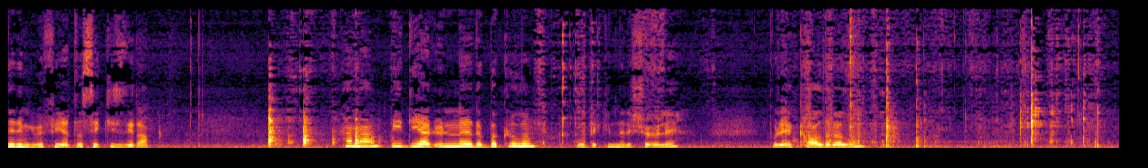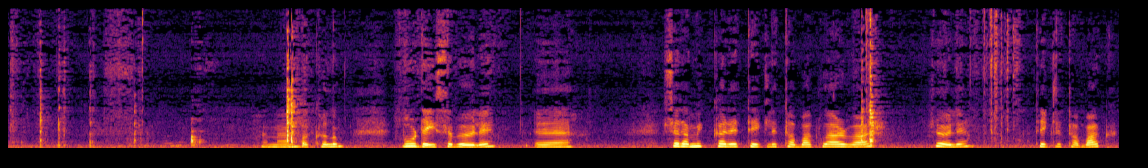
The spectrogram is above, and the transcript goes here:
Dediğim gibi fiyatı 8 lira. Hemen bir diğer ürünlere de bakalım. Buradakileri şöyle buraya kaldıralım. Hemen bakalım. Burada ise böyle e, seramik kare tekli tabaklar var. Şöyle tekli tabak.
